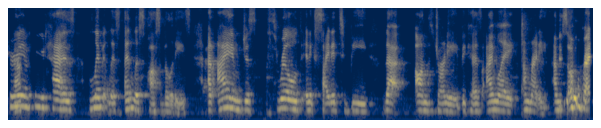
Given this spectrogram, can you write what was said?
Caribbean food has limitless, endless possibilities. And I am just thrilled and excited to be that on this journey because I'm like, I'm ready. I'm so ready.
